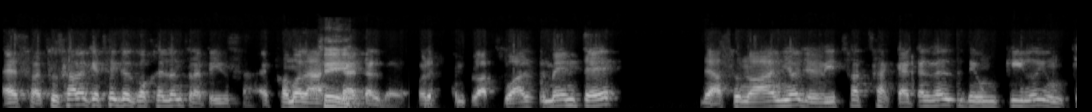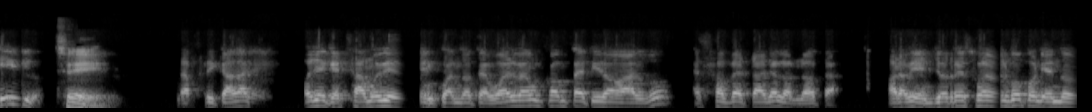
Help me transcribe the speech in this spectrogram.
Eso. Tú sabes que esto hay que cogerlo entre pinzas. Es como la sí. Por ejemplo, actualmente de hace unos años yo he visto hasta kettlebell de un kilo y un kilo. Sí. La fricada, oye, que está muy bien. Cuando te vuelve un competidor algo, esos detalles los notas. Ahora bien, yo resuelvo poniéndole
